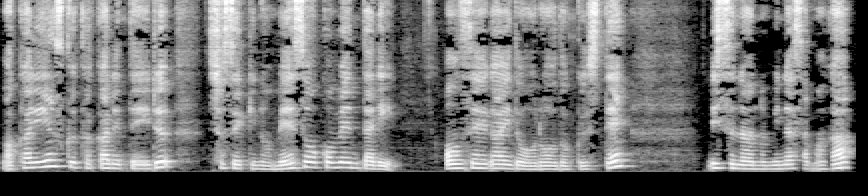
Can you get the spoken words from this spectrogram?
わかりやすく書かれている書籍の瞑想コメンタリー、音声ガイドを朗読して、リスナーの皆様が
